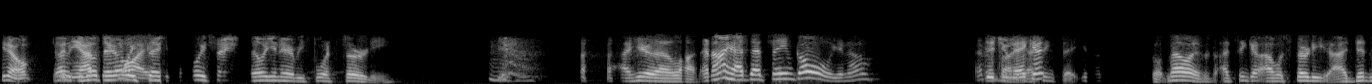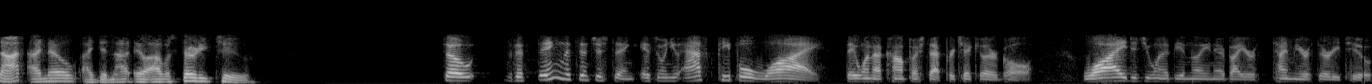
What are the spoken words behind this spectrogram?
You know, no, and you know they always why, say always say millionaire before 30 Yeah. I hear that a lot, and I had that same goal. You know. Did you Everybody, make I it? Think that, you know, no, it was. I think I was thirty. I did not. I know I did not. I was thirty-two. So the thing that's interesting is when you ask people why they want to accomplish that particular goal. Why did you want to be a millionaire by your time you're 32?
